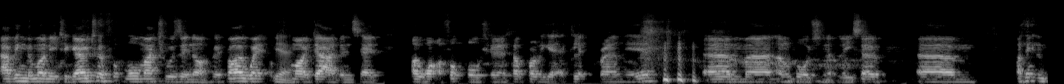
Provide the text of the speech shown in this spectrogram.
having the money to go to a football match was enough. If I went yeah. to my dad and said, I want a football shirt, I'll probably get a clip around the ear, um, uh, unfortunately. So um, I think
